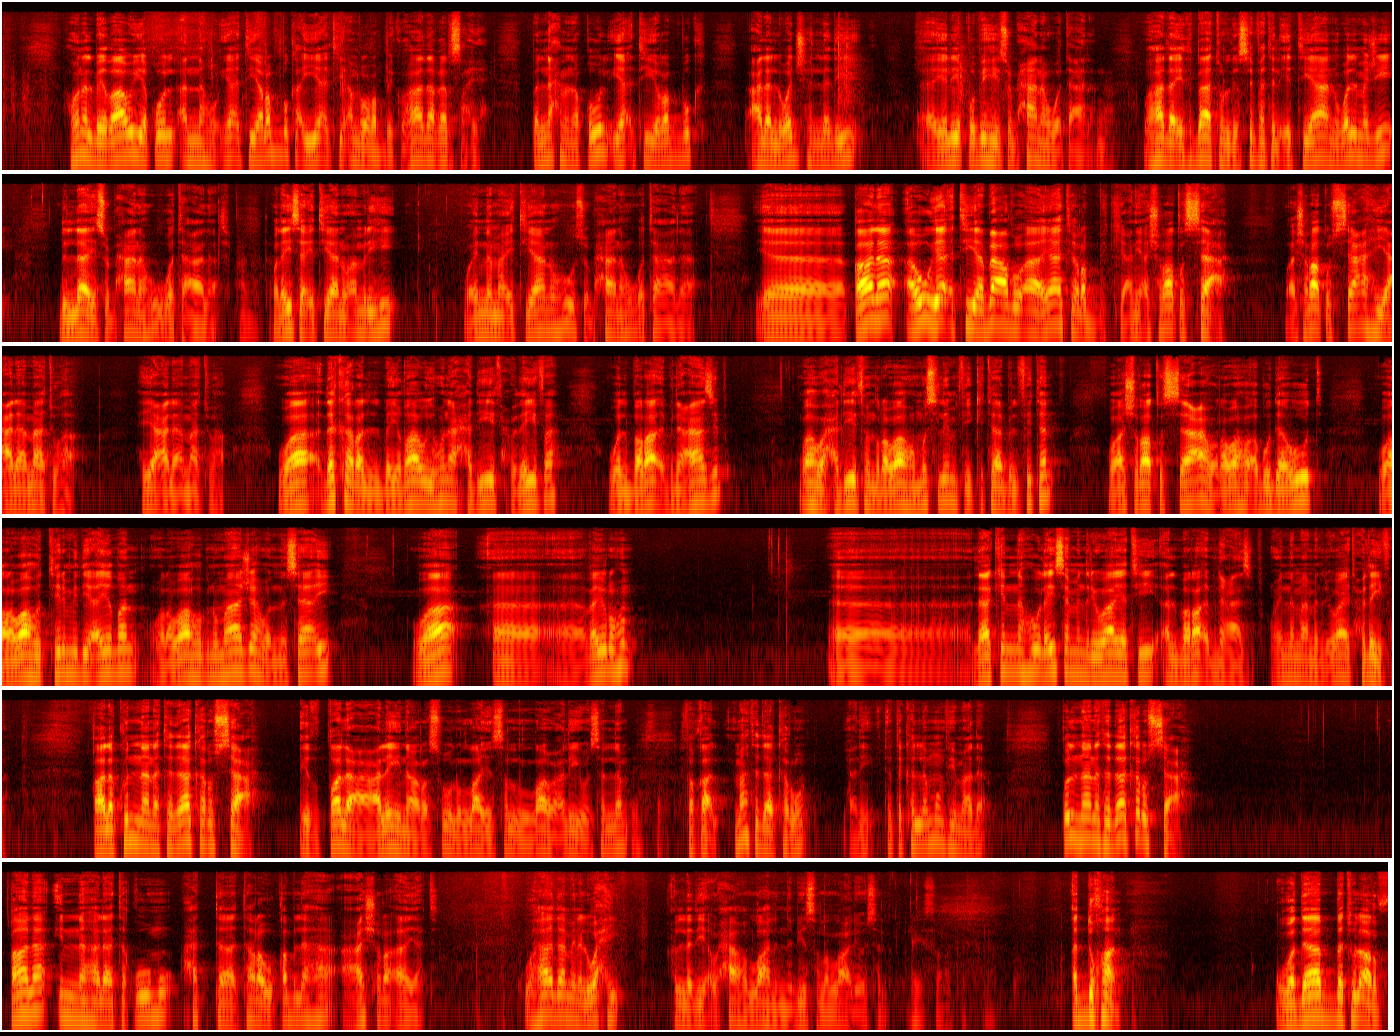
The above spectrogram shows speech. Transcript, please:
هنا البيضاوي يقول أنه يأتي ربك أي يأتي أمر ربك وهذا غير صحيح. بل نحن نقول يأتي ربك على الوجه الذي يليق به سبحانه وتعالى. نعم. وهذا إثبات لصفة الإتيان والمجيء لله سبحانه وتعالى. وليس إتيان أمره وإنما إتيانه سبحانه وتعالى. قال أو يأتي بعض آيات ربك يعني أشراط الساعة. وأشراط الساعة هي علاماتها هي علاماتها. وذكر البيضاوي هنا حديث حذيفة والبراء بن عازب وهو حديث رواه مسلم في كتاب الفتن. وأشراط الساعة ورواه أبو داود ورواه الترمذي أيضا ورواه ابن ماجه والنسائي وغيرهم آه، لكنه ليس من رواية البراء بن عازب وإنما من رواية حذيفة. قال كنا نتذاكر الساعة إذ طلع علينا رسول الله صلى الله عليه وسلم فقال ما تذاكرون؟ يعني تتكلمون في ماذا؟ قلنا نتذاكر الساعة. قال إنها لا تقوم حتى تروا قبلها عشر آيات. وهذا من الوحي الذي أوحاه الله للنبي صلى الله عليه وسلم. الدخان. ودابة الأرض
